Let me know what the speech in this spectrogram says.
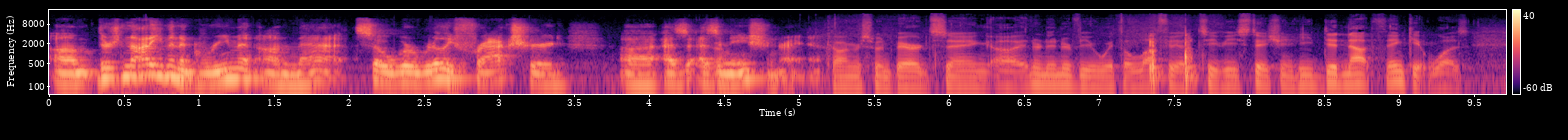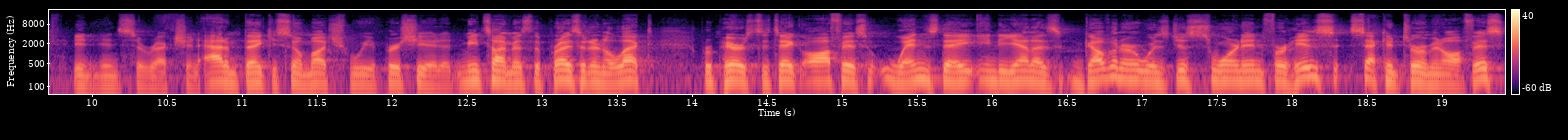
Um, there's not even agreement on that. So we're really fractured uh, as, as a nation right now. Congressman Baird saying uh, in an interview with the Lafayette TV station he did not think it was in insurrection. Adam, thank you so much. We appreciate it. Meantime, as the president elect prepares to take office Wednesday, Indiana's governor was just sworn in for his second term in office,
